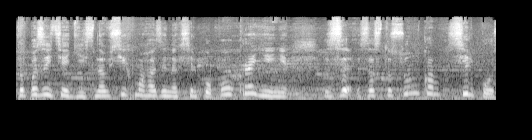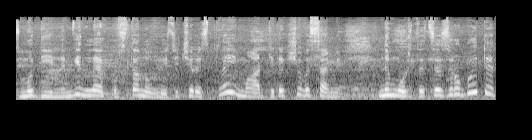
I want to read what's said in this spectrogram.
Пропозиція дійсна у всіх магазинах Сільпо по Україні з застосунком Сільпо з мобільним. Він легко встановлюється через Play Market. Якщо ви самі не можете це зробити,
